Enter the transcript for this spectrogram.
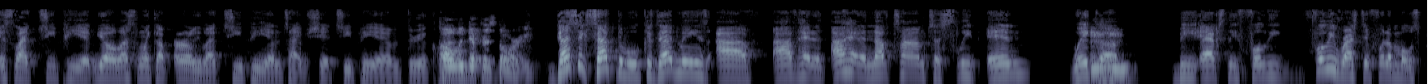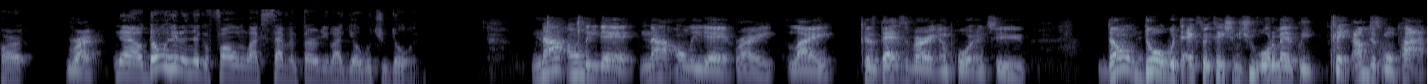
it's like 2 p.m. Yo, let's link up early, like 2 p.m. type shit, 2 p.m., 3 o'clock. Totally different story. That's acceptable because that means I've I've had a, I had enough time to sleep in, wake up, Mhm. be actually fully fully rested for the most part. Right. Now, don't hit a nigga phone like seven thirty, like yo, what you doing? Not only that, not only that, right? Like, because that's very important too. Don't do it with the expectation that you automatically think I'm just gonna pop.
